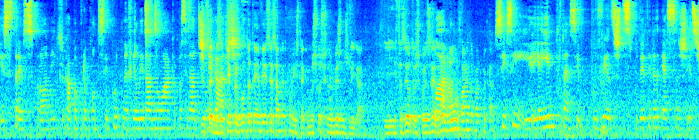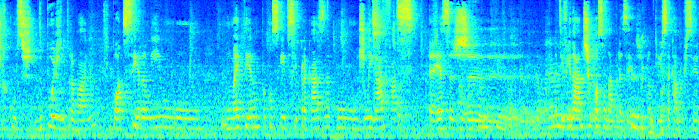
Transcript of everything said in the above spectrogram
esse stress crónico acaba por acontecer porque na realidade não há capacidade de Eu sei, desligar. mas aqui a pergunta tem a ver essencialmente com isto, é que as pessoas precisam mesmo desligar e, fazer outras coisas, é Claro. bom não levarem trabalho para casa. Sim, sim, e, e aí a importância, por vezes, de se poder ter essas, esses recursos depois do trabalho, pode ser ali um, um, meio termo para conseguir ir para casa com um desligar face a essas eh, atividades que possam dar prazer. Pronto, e isso acaba por ser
